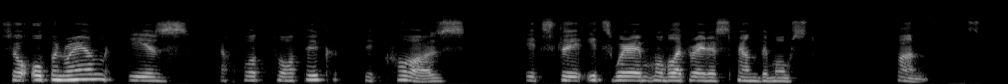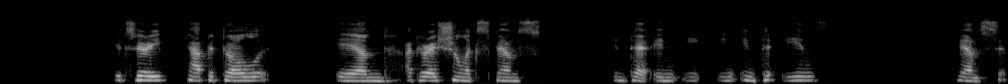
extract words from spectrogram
So Open RAN is a hot topic because it's the it's where mobile operators spend the most funds. It's very capital and operational expense in, in, in, in, in intensive.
